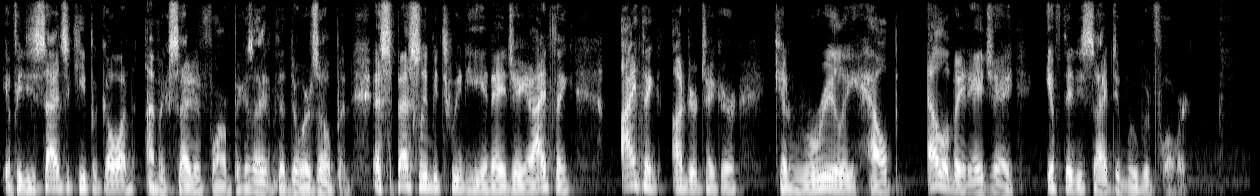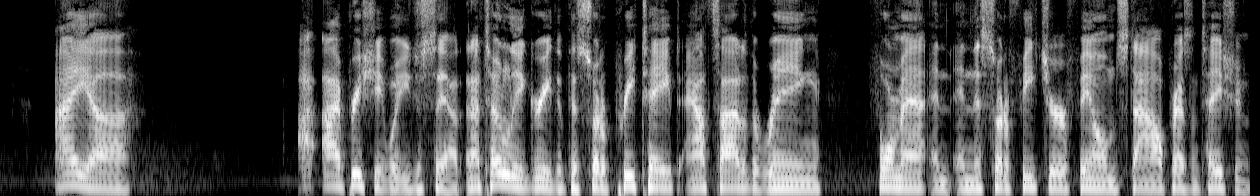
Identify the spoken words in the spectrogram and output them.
If he decides to keep it going, I'm excited for him because I think the door's open, especially between he and AJ. And I think, I think Undertaker can really help elevate AJ if they decide to move it forward. I, uh, I, I appreciate what you just said, and I totally agree that this sort of pre-taped outside of the ring format and and this sort of feature film style presentation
